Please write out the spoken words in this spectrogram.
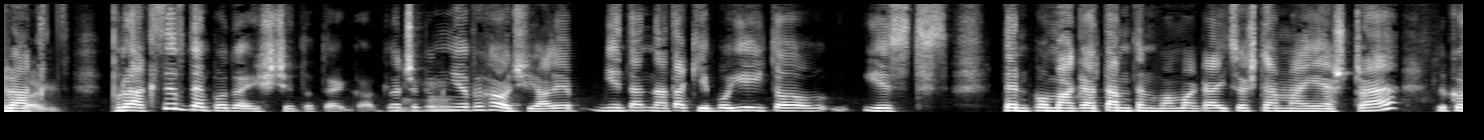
Prak- tak, proaktywne podejście do tego. Dlaczego Mhm. mi nie wychodzi? Ale nie na, na takie, bo jej to jest, ten pomaga, tamten pomaga i coś tam ma jeszcze, tylko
